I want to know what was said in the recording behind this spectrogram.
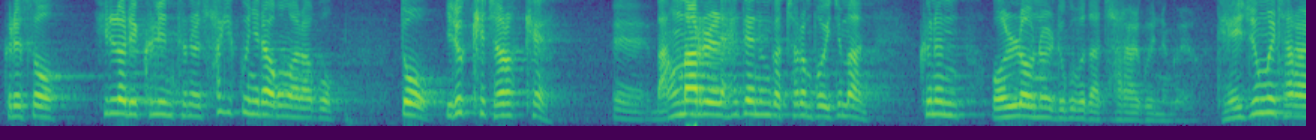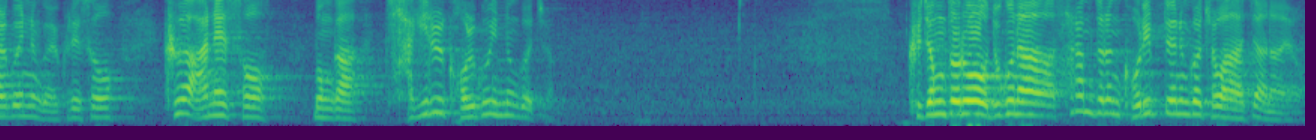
그래서 힐러리 클린턴을 사기꾼이라고 말하고 또 이렇게 저렇게 예, 막말을 해대는 것처럼 보이지만 그는 언론을 누구보다 잘 알고 있는 거예요. 대중을 잘 알고 있는 거예요. 그래서 그 안에서 뭔가 자기를 걸고 있는 거죠. 그 정도로 누구나 사람들은 고립되는 거 좋아하지 않아요.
